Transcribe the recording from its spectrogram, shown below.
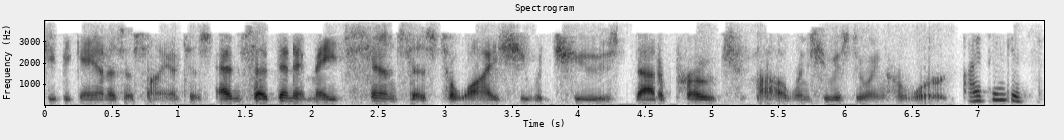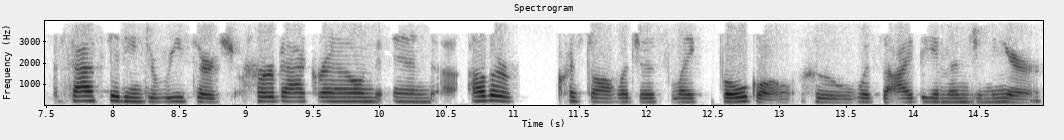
she began as a scientist. And so then it made sense as to why she would choose that approach uh, when she was doing her work. I think it's fascinating to research her background and other crystallogists like Vogel, who was the IBM engineer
